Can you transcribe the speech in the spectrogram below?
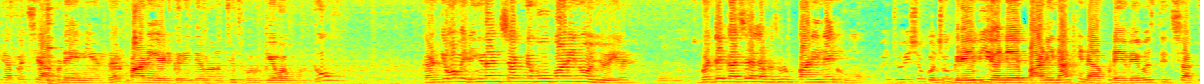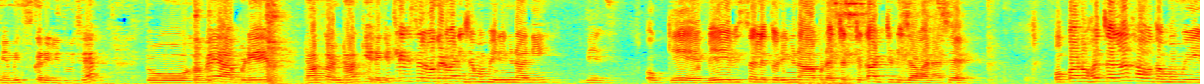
એના પછી આપણે એની અંદર પાણી એડ કરી દેવાનું છે થોડું કેવા પૂરતું. કારણ કે મમ્મી રીંગણાના શાકને બહુ પાણી ન જોઈએ. બટેકા છે અને આપણે થોડુંક પાણી નાખ્યું. તમે જોઈ શકો છો ગ્રેવી અને પાણી નાખીને આપણે વ્યવસ્થિત શાકને મિક્સ કરી લીધું છે. તો હવે આપણે ઢાંકણ ઢાંકી અને કેટલી વિસલ વગાડવાની છે મમ્મી રીંગણાની? બે જ. ઓકે બે વિસલે તો રીંગણા આપણે ચકચકાટ ચડી જવાના છે. પપ્પાનો હચલ ન થાવ તો મમ્મી.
